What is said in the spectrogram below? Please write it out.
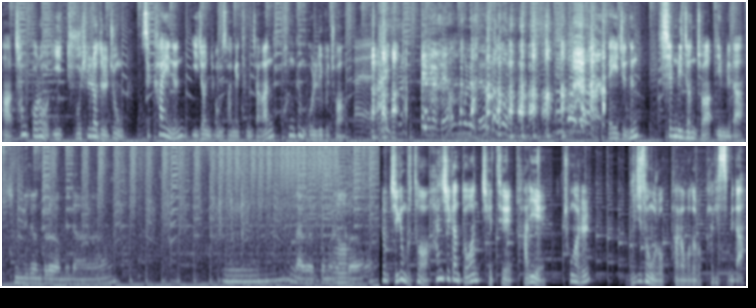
아 참고로 이 두 힐러들 중 스카이는 이전 영상에 등장한 황금 올리브 조합 내 황금 올리면 되더라고 이거잖아 세이즈는 심리전 조합입니다. 심리전 들어갑니다. 음, 나갈 거면 할까? 그럼 지금부터 1시간 동안 제트의 다리에 총알을 무지성으로 박아보도록 하겠습니다.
